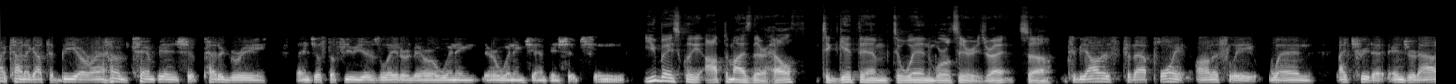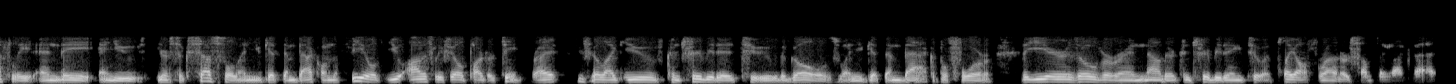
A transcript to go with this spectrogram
I kind of got to be around championship pedigree and just a few years later they were winning they were winning championships and you basically optimized their health to get them to win world series right so to be honest to that point honestly when i treat an injured athlete and they and you you're successful and you get them back on the field you honestly feel part of the team right? You feel like you've contributed to the goals when you get them back before the year is over and now they're contributing to a playoff run or something like that.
